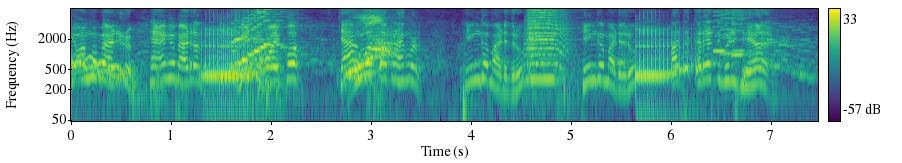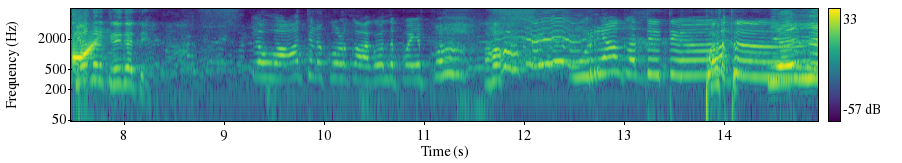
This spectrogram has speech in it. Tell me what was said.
ಹೆಂಗ ಮಾಡಿದ್ರು? ಹೆಂಗ ಮಾಡ್ರು ಹಿಂಗೆ ಹೋಯ್ಕೋ. ಹೆಂಗ್ ಗೊತ್ತಾಗ ಹಂಗ ಹಿಂಗ ಮಾಡಿದ್ರು ಹಿಂಗ ಮಾಡಿದ್ರು. ಅದ ಕರೆಕ್ಟ್ ಬಿಡಿಸಿ ಹೇಳ. ಹೇಳಿದ್ರೆ ತಿಳಿದೈತಿ ಯವ್ವ ತಡ್ಕೊಳಕ ಆಗೊಂದಪ್ಪ ಯಪ್ಪ ಉರ್ಯಾಕತ್ತೈತಿ First- ಎಲ್ಲಿ?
